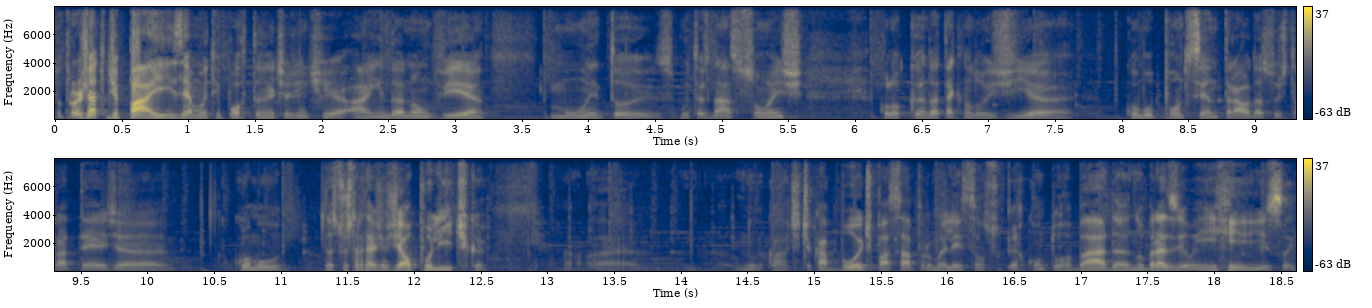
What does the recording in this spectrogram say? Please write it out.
o projeto de país é muito importante. A gente ainda não vê muitos, muitas nações colocando a tecnologia como ponto central da sua estratégia, como da sua estratégia geopolítica. Ah, a gente acabou de passar por uma eleição super conturbada no Brasil e isso,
